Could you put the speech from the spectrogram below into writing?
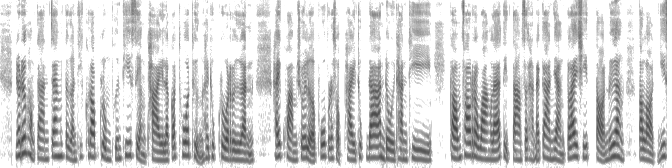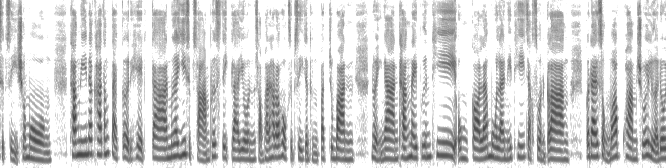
ำในเรื่องของการแจ้ง้งเตือนที่ครอบคลุมพื้นที่เสี่ยงภัย แล้วก็ทั่วถึงให้ทุกครัวเรือน ให้ความช่วยเหลือผู้ประสบภัยทุกด้านโดยทันที พร้อมเฝ้าระวังและติดตามสถานการณ์อย่างใกล้ชิดต่อเนื่องตลอด 24 ชั่วโมง ทั้งนี้นะคะตั้งแต่เกิดเหตุการณ์เมื่อ 23 พฤศจิกายน 2564 จนถึงปัจจุบัน หน่วยงานทั้งในพื้นที่องค์กรและมูลนิธิจากส่วนกลาง ก็ได้ส่งมอบความช่วยเหลือโดย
